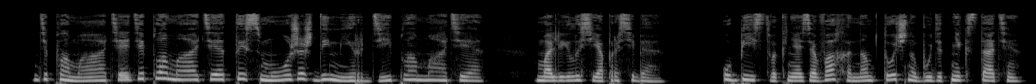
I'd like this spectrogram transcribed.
— Дипломатия, дипломатия, ты сможешь, Демир, дипломатия, — молилась я про себя. Убийство князя Ваха нам точно будет не кстати.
